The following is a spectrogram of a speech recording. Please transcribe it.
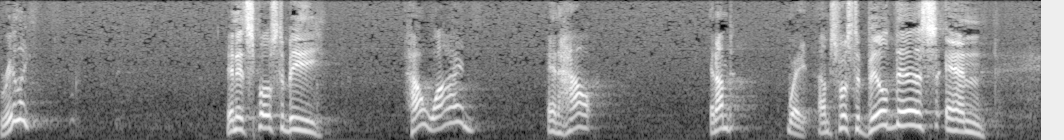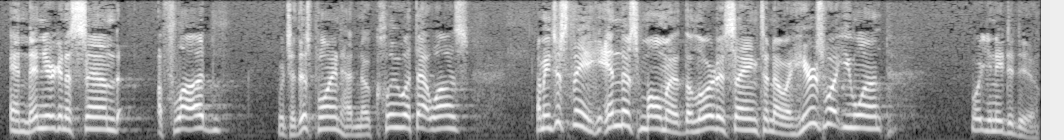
Really? And it's supposed to be how wide and how and I'm wait, I'm supposed to build this and and then you're going to send a flood, which at this point had no clue what that was. I mean, just think, in this moment the Lord is saying to Noah, here's what you want what you need to do.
